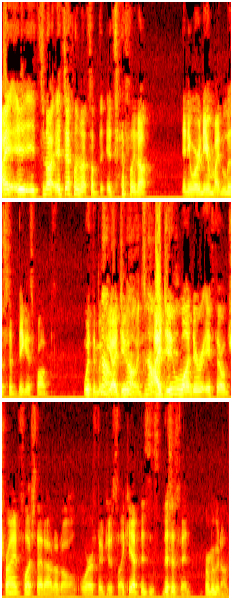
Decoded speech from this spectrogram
I it's not it's definitely not something it's definitely not anywhere near my list of biggest problems with the movie. No, I do no, it's not. I do It- wonder if they'll try and flesh that out at all or if they're just like, "Yep, this is this is Finn. We're moving on."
